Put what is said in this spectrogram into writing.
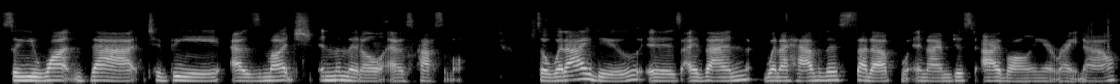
So you want that to be as much in the middle as possible. So what I do is I then, when I have this set up and I'm just eyeballing it right now,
